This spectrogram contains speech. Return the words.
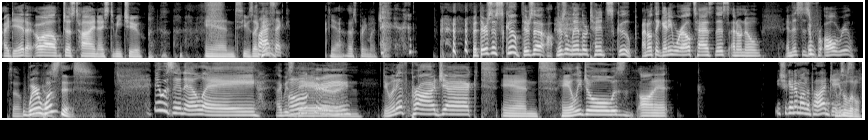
I did. I, oh, well, just hi, nice to meet you. And he was like, hey. Classic. Yeah, that's pretty much it. but there's a scoop. There's a there's a landlord tenant scoop. I don't think anywhere else has this. I don't know, and this is for all real. So Where there you go. was this? it? Was in L.A. I was there Okay. and doing a project, and Haley Joel was on it. You should get him on the pod, It James. was a little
